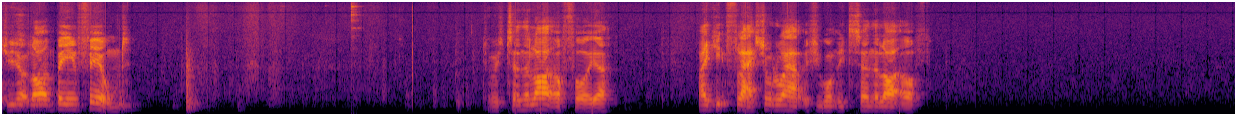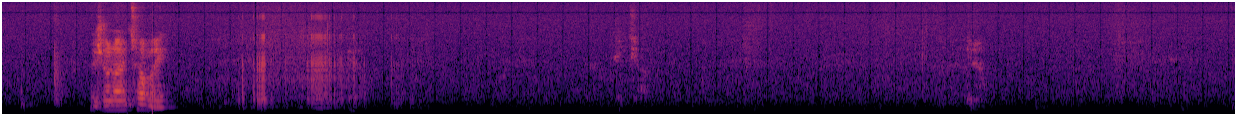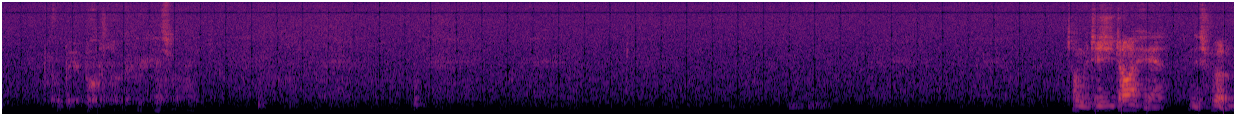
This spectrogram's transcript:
Do you not like being filmed? Do you want me to turn the light off for you? Make it flash all the way out if you want me to turn the light off. Is your name Tommy? Tommy, did you die here in this room?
